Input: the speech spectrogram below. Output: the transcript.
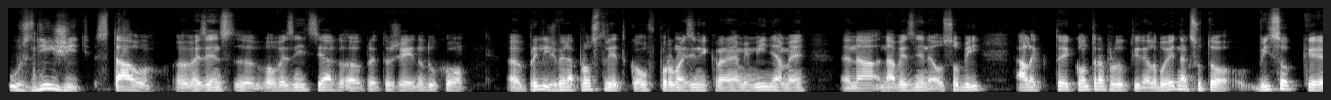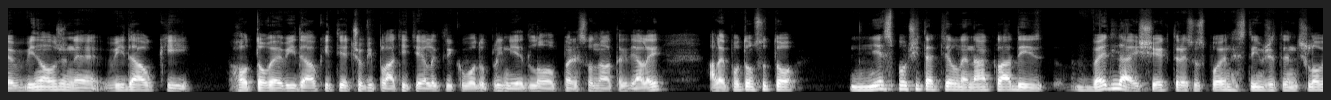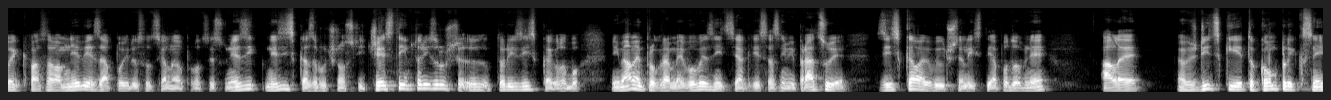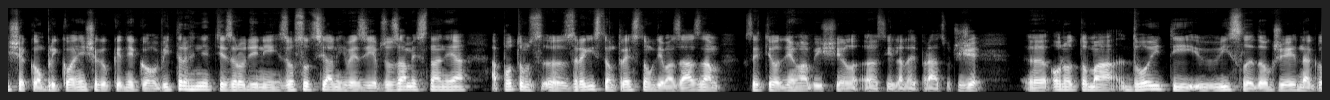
už znížiť stav e, e, vo väzniciach, e, pretože jednoducho príliš veľa prostriedkov v porovnaní s inými krajinami míňame na, na väznené osoby, ale to je kontraproduktívne, lebo jednak sú to vysoké vynaložené výdavky, hotové výdavky, tie, čo vyplatíte, elektriku, vodu, plyn, jedlo, personál a tak ďalej, ale potom sú to nespočítateľné náklady vedľajšie, ktoré sú spojené s tým, že ten človek sa vám nevie zapojiť do sociálneho procesu, nezíska zručnosti. Čest tým, ktorí, zruč, ktorí získajú, lebo my máme programy vo väzniciach, kde sa s nimi pracuje, získavajú výučné listy a podobne, ale vždycky je to komplexnejšie, komplikovanejšie, ako keď niekoho vytrhnete z rodiny, zo sociálnych väzieb, zo zamestnania a potom s, s registrom trestnom, kde má záznam, chcete od neho, aby išiel e, si hľadať prácu. Čiže ono to má dvojitý výsledok, že jednak,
